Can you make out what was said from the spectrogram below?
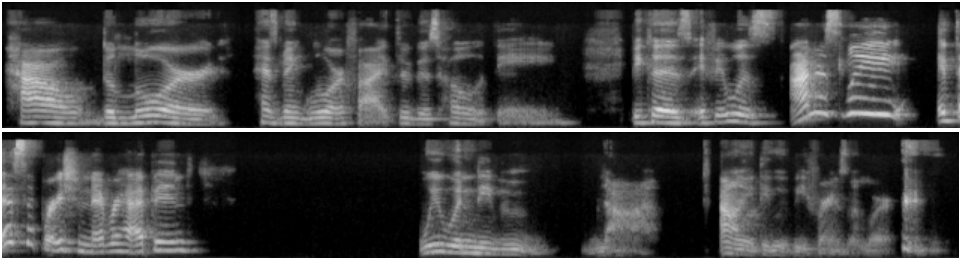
how the Lord has been glorified through this whole thing. Because if it was honestly, if that separation never happened, we wouldn't even, nah, I don't even think we'd be friends no more.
